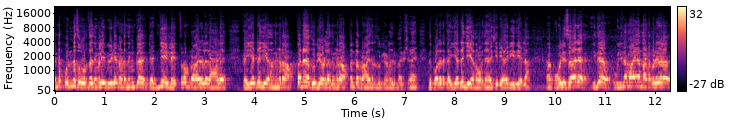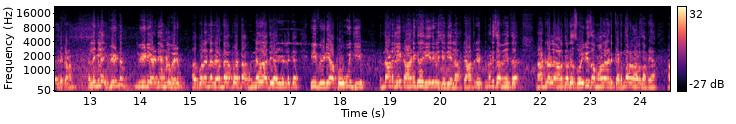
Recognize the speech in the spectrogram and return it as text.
എന്റെ പൊന്ന സുഹൃത്തെ നിങ്ങൾ ഈ വീഡിയോ കണ്ട് നിങ്ങൾക്ക് ലജ്ജയില്ലേ? ഇത്രയും പ്രായമുള്ള ഒരാളെ കയ്യേറ്റം ചെയ്യാൻ നിങ്ങളുടെ അപ്പന് തുല്യമുള്ള നിങ്ങളുടെ അപ്പന്റെ പ്രായത്തിന് തുല്യമുള്ള ഒരു മനുഷ്യനെ ഇതുപോലെ ഒരു കയ്യേറ്റം ചെയ്യാന്ന് പറഞ്ഞാൽ ശരിയായ രീതിയല്ല. പോലീസുകാർ ഇത് ഉചിതമായ നടപടികൾ എടുക്കണം. അല്ലെങ്കിൽ വീണ്ടും വീഡിയോ ആയിട്ട് ഞങ്ങൾ വരും. അതുപോലെ തന്നെ വേണ്ടപ്പെട്ട ഉന്നത അധികാരികളിലേക്ക് ഈ വീഡിയോ പോവുകയും ചെയ്യും. എന്താണെങ്കിലും ഈ കാണിക്കുന്ന രീതികൾ ശരിയല്ല? രാത്രി എട്ട് മണി സമയത്ത് നാട്ടിലുള്ള ആൾക്കാർ സ്വൈര്യ സമാധാനമായിട്ട് കിടന്നിറങ്ങാനുള്ള സമയം. ആ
